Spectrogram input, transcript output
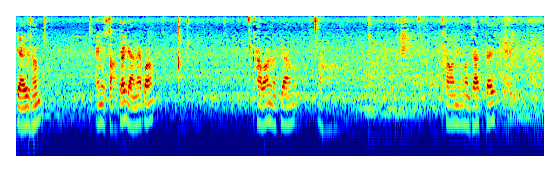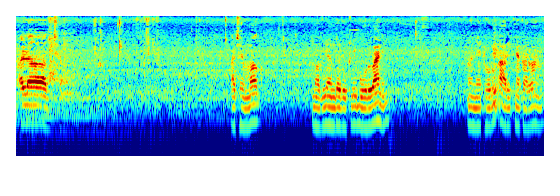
કેરી છે. એની સાથે જ આને પણ ખાવાનું નથી આમ. ખાવાની મજા જ કંઈક અલગ છે. આ છે મગ. મગની અંદર રોટલી બોળવાની અને થોડું આ રીતના કરવાનું.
